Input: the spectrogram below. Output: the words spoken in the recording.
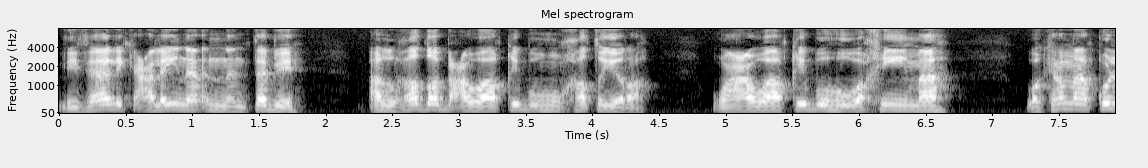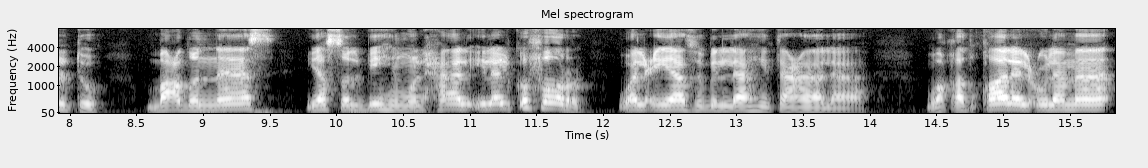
لذلك علينا أن ننتبه الغضب عواقبه خطيرة وعواقبه وخيمة. وكما قلت بعض الناس يصل بهم الحال إلى الكفر والعياذ بالله تعالى. وقد قال العلماء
